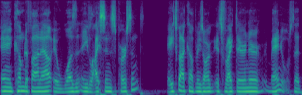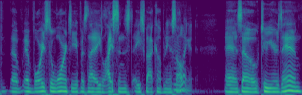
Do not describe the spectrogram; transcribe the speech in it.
and come to find out it wasn't a licensed person, HVAC companies aren't. It's right there in their manuals that the, it voids the warranty if it's not a licensed HVAC company installing it. And so, two years in,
